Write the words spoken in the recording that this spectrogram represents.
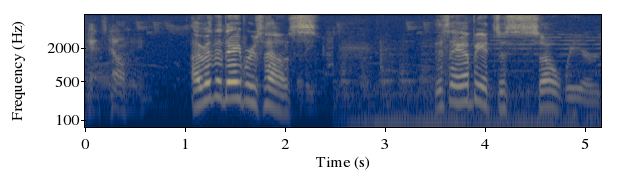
I can't tell. I'm in the neighbor's house. This ambience is just so weird.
